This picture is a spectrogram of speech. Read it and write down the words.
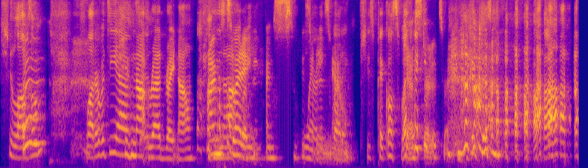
She loves them. Flood her with DMs. She's not and red right now. I'm sweating. blushing. I'm She sweating. started now. sweating. She's pickle sweating. Just started sweating. I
